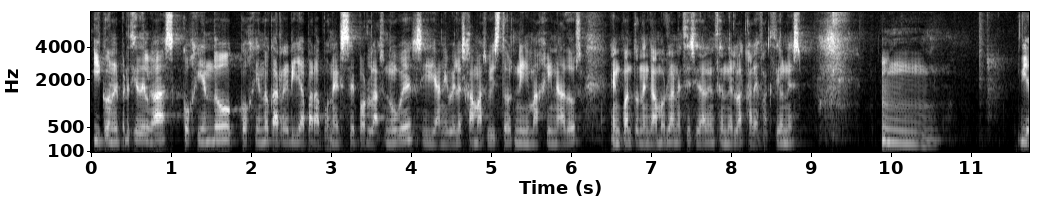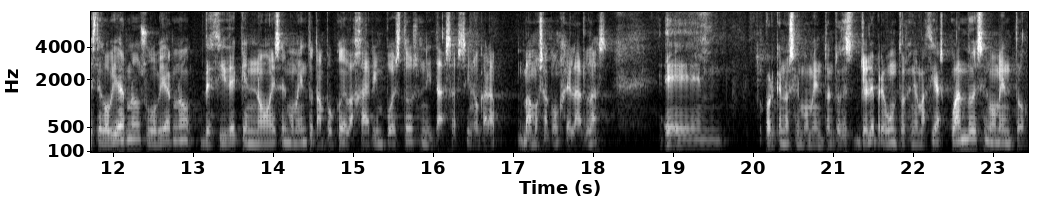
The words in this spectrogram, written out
Y con el precio del gas cogiendo, cogiendo para ponerse por las nubes y a niveles jamás vistos ni imaginados en cuanto tengamos la necesidad de encender las calefacciones. Mm, y este gobierno, su gobierno, decide que no es el momento tampoco de bajar impuestos ni tasas, sino que ahora vamos a congelarlas eh, porque no es el momento. Entonces yo le pregunto, señor Macías, ¿cuándo es el momento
